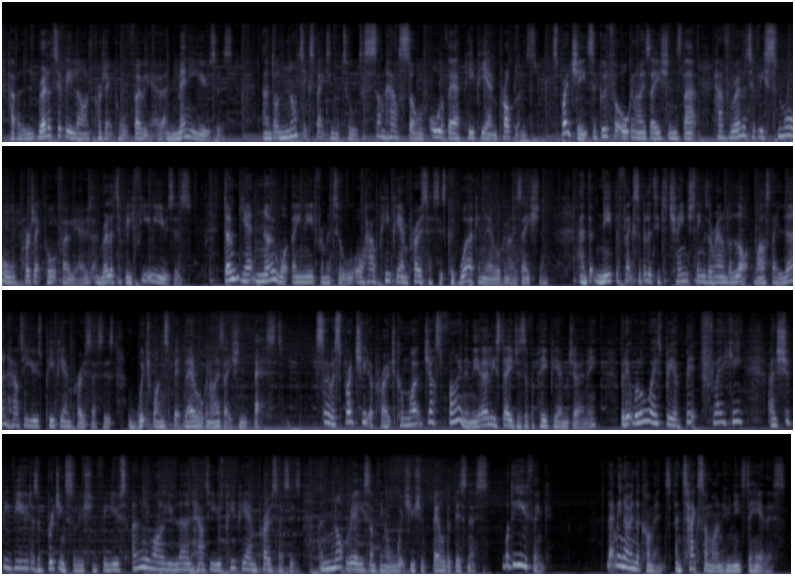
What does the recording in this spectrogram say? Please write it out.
have a relatively large project portfolio and many users, and are not expecting the tool to somehow solve all of their PPM problems. Spreadsheets are good for organisations that have relatively small project portfolios and relatively few users, don't yet know what they need from a tool or how PPM processes could work in their organisation, and that need the flexibility to change things around a lot whilst they learn how to use PPM processes and which ones fit their organisation best. So a spreadsheet approach can work just fine in the early stages of a PPM journey, but it will always be a bit flaky and should be viewed as a bridging solution for use only while you learn how to use PPM processes and not really something on which you should build a business. What do you think? Let me know in the comments and tag someone who needs to hear this.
